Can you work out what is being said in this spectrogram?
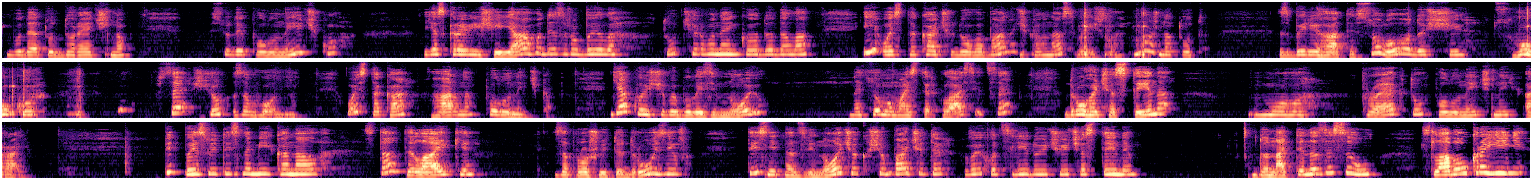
буде тут доречно. Сюди полуничку, яскравіші ягоди зробила, тут червоненького додала. І ось така чудова баночка у нас вийшла. Можна тут зберігати солодощі, цукор, все, що завгодно. Ось така гарна полуничка. Дякую, що ви були зі мною на цьому майстер-класі. Це друга частина мого проекту Полуничний рай. Підписуйтесь на мій канал, ставте лайки, запрошуйте друзів, тисніть на дзвіночок, щоб бачити виход слідуючої частини. Донатьте на ЗСУ. Слава Україні!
